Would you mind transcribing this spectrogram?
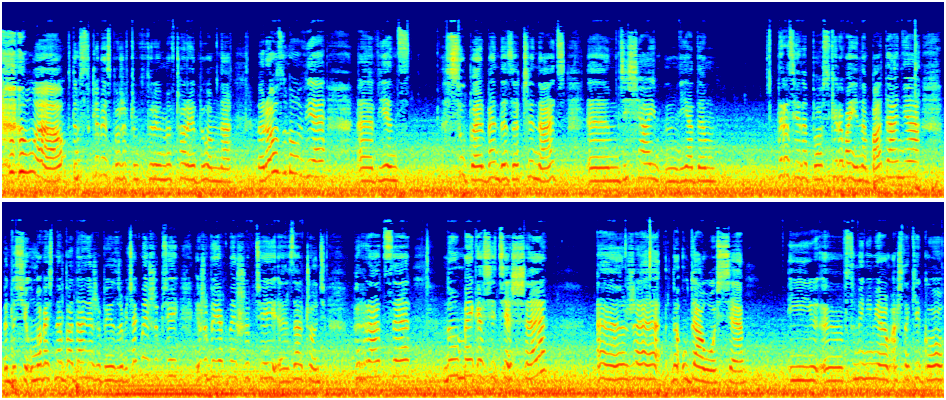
Wow! W tym sklepie spożywczym, w którym wczoraj byłam na rozmowie, e, więc super, będę zaczynać. Dzisiaj mm, jadę Teraz jadę po skierowanie na badania. Będę się umawiać na badania, żeby je zrobić jak najszybciej i żeby jak najszybciej e, zacząć pracę. No mega się cieszę, e, że no, udało się. I e, w sumie nie miałam aż takiego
